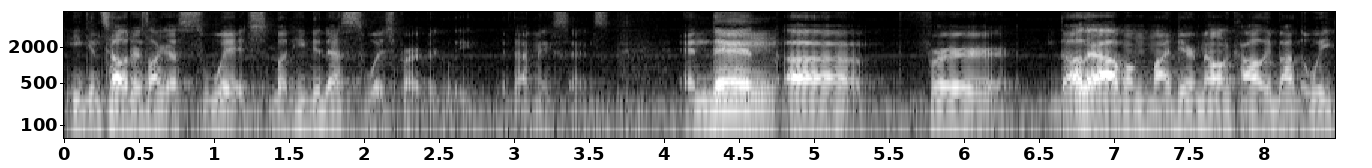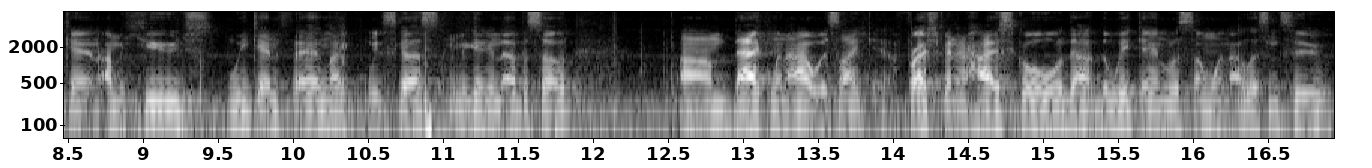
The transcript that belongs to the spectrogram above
you can tell there's like a switch, but he did that switch perfectly, if that makes sense. And then uh, for the other album, My Dear Melancholy by The Weeknd, I'm a huge Weeknd fan, like we discussed in the beginning of the episode. Um, back when I was like a freshman in high school, that The Weeknd was someone I listened to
